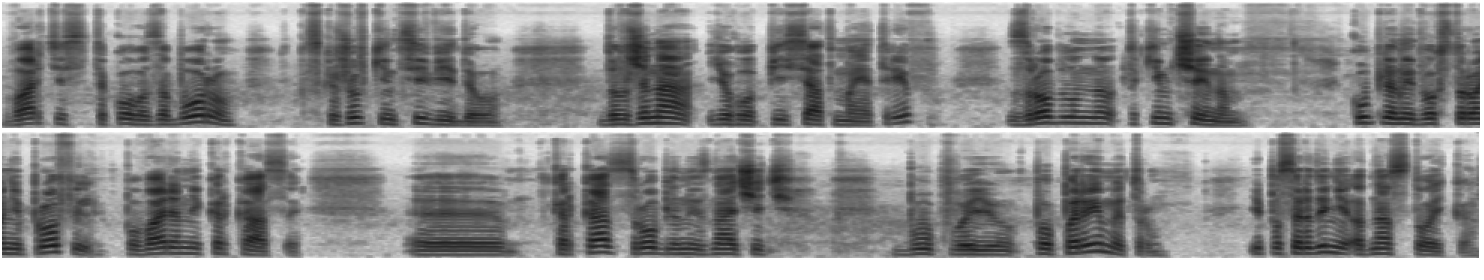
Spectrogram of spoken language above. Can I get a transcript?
Вартість такого забору скажу в кінці відео. Довжина його 50 метрів. Зроблено таким чином. Куплений двохсторонній профіль, поварені каркаси. Е, каркас зроблений, значить, буквою по периметру і посередині одна стойка.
